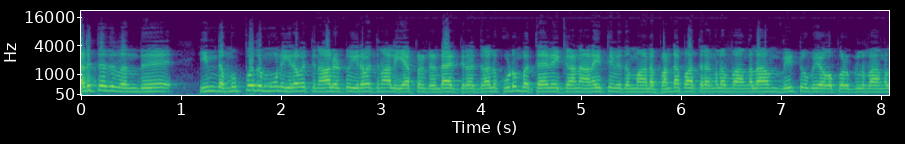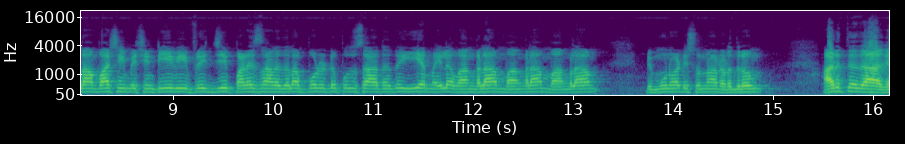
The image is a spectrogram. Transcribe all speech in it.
அடுத்தது வந்து இந்த முப்பது மூணு இருபத்தி நாலு டு இருபத்தி நாலு ஏப்ரல் ரெண்டாயிரத்தி இருபத்தி நாலு குடும்ப தேவைக்கான அனைத்து விதமான பண்ட பாத்திரங்களும் வாங்கலாம். வீட்டு உபயோகப் பொருட்கள் வாங்கலாம். வாஷிங் மிஷின் டிவி ஃப்ரிட்ஜு பழசானதெல்லாம் போட்டுட்டு புதுசானது இஎம்ஐயில் வாங்கலாம் வாங்கலாம் வாங்கலாம். இப்படி மூணு வாட்டி சொன்னால் நடந்துடும் அடுத்ததாக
